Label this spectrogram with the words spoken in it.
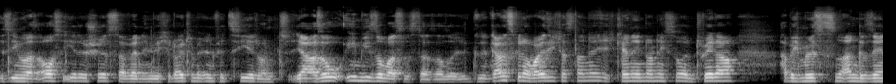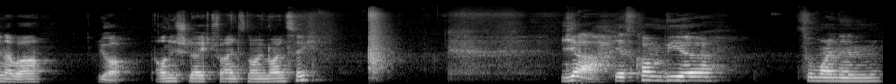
ist irgendwas Außerirdisches, da werden irgendwelche Leute mit infiziert und ja, so irgendwie sowas ist das. Also ganz genau weiß ich das noch nicht, ich kenne ihn noch nicht so. Im Trailer habe ich mir höchstens nur angesehen, aber ja, auch nicht schlecht für 1,99. Ja, jetzt kommen wir zu meinen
